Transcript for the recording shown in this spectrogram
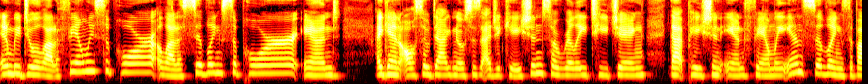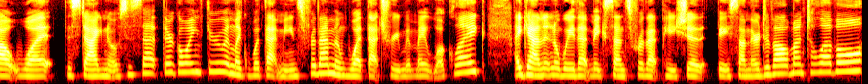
And we do a lot of family support, a lot of sibling support, and Again, also diagnosis education. So, really teaching that patient and family and siblings about what this diagnosis that they're going through and like what that means for them and what that treatment may look like. Again, in a way that makes sense for that patient based on their developmental level.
